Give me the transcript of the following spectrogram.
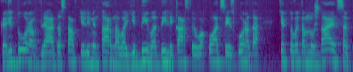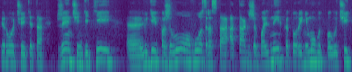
коридоров для доставки элементарного еды, воды, лекарств, эвакуации из города. Те, кто в этом нуждается, в первую очередь, это женщин, детей, Э, людей пожилого возраста, а также больных, которые не могут получить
